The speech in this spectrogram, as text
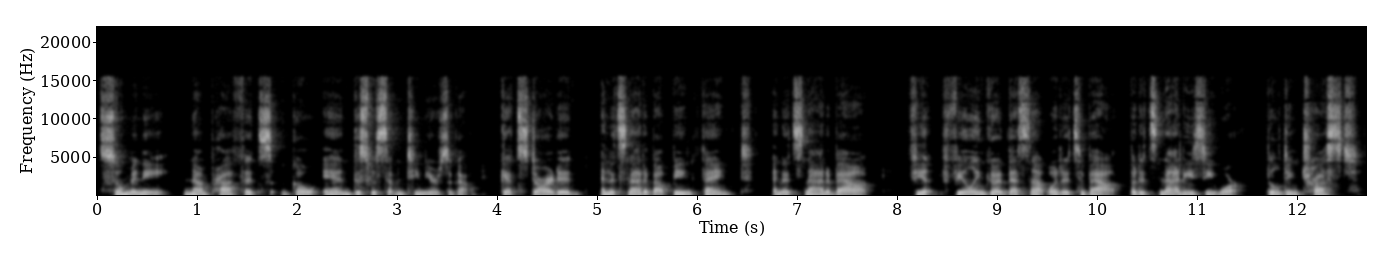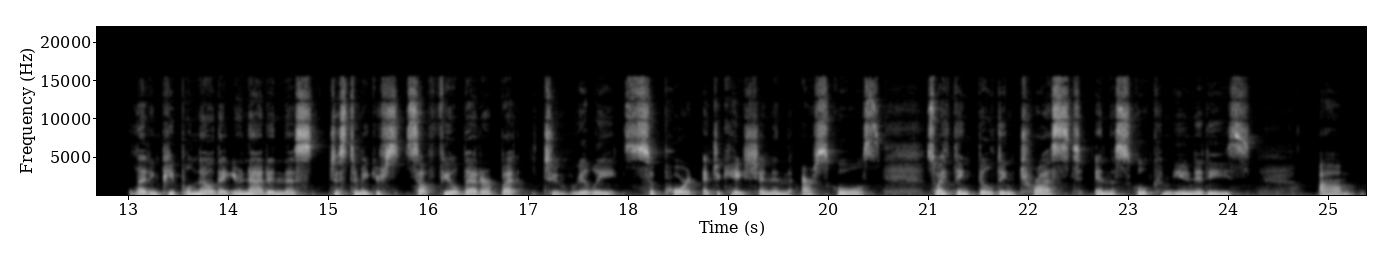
so many nonprofits go in. This was 17 years ago. Get started. And it's not about being thanked and it's not about feel, feeling good. That's not what it's about, but it's not easy work. Building trust, letting people know that you're not in this just to make yourself feel better, but to really support education in our schools. So I think building trust in the school communities, um,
